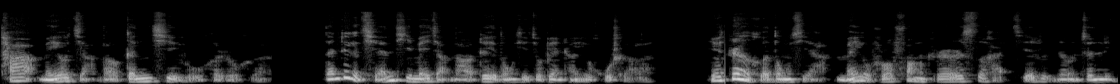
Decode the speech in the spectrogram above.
他没有讲到根气如何如何，但这个前提没讲到，这东西就变成一个胡扯了。因为任何东西啊，没有说放之而四海皆准这种真理。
